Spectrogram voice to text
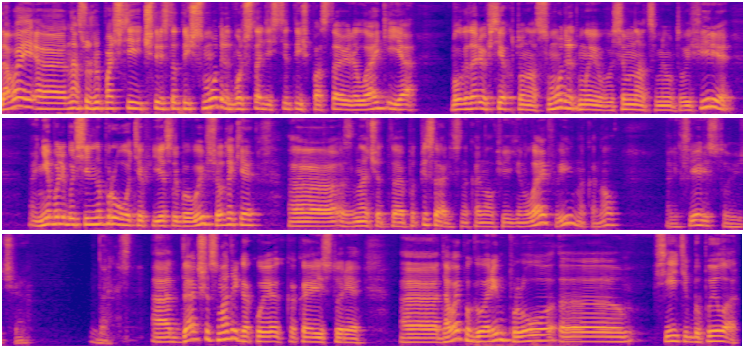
Давай, э, нас уже почти 400 тысяч смотрит, больше 110 тысяч поставили лайки. Я благодарю всех, кто нас смотрит. Мы 18 минут в эфире. Не были бы сильно против, если бы вы все-таки а, значит, э, подписались на канал Фейгин Live и на канал Алексея Арестовича. Да. А дальше смотри, какое, какая история. А, давай поговорим про э, все эти БПЛА.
